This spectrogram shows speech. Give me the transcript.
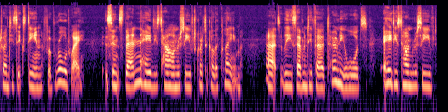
2016 for Broadway. Since then, Hadestown received critical acclaim. At the 73rd Tony Awards, Hadestown received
